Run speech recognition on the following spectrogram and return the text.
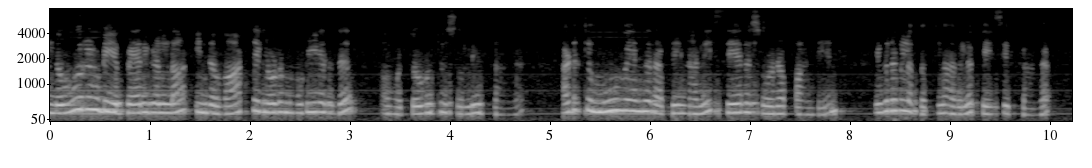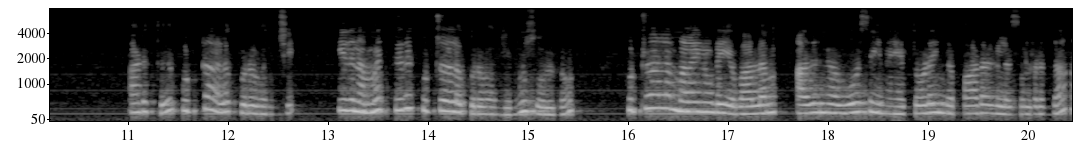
இந்த ஊரினுடைய பெயர்கள்லாம் இந்த வார்த்தைகளோட முடியறத அவங்க தொகுத்து சொல்லியிருக்காங்க. அடுத்து மூவேந்தர் அப்படின்னாலே சேர சோழ பாண்டியன் இவர்களை பத்தியும் அதுல பேசியிருக்காங்க. அடுத்து குற்றால குறவஞ்சி. இது நம்ம திருக்குற்றால குறவஞ்சின்னு சொல்றோம். குற்றால மலையினுடைய வளம் அதுங்க ஓசை நயத்தோட இந்த பாடல்களை சொல்றதுதான்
